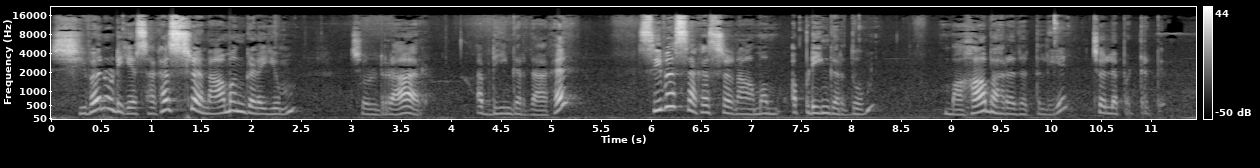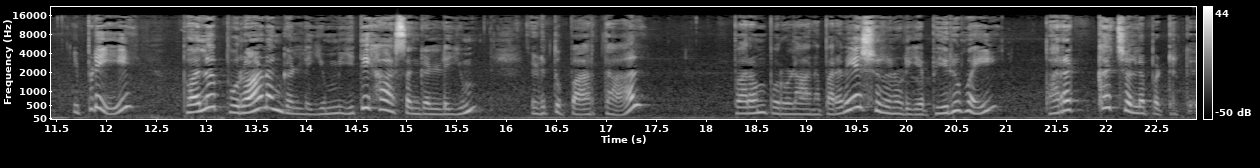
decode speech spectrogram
சிவனுடைய சகசிர நாமங்களையும் சொல்கிறார் அப்படிங்கிறதாக சிவ சகசிரநாமம் அப்படிங்கிறதும் மகாபாரதத்திலே சொல்லப்பட்டிருக்கு. இப்படி பல புராணங்கள்லையும் இதிகாசங்கள்லையும் எடுத்து பார்த்தால் பரம்பொருளான பரமேஸ்வரனுடைய பெருமை பறக்க சொல்லப்பட்டிருக்கு.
